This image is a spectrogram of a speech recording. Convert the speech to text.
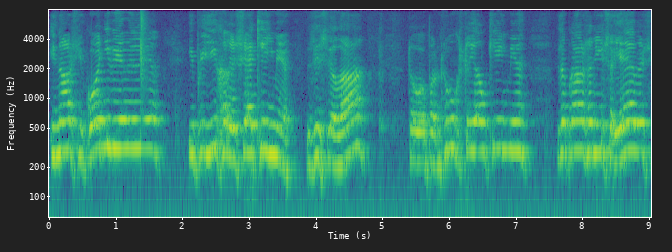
і наші коні вивели, і приїхали ще кіньми зі села, то панчук стояв кіньми, запражений, Саєвич,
